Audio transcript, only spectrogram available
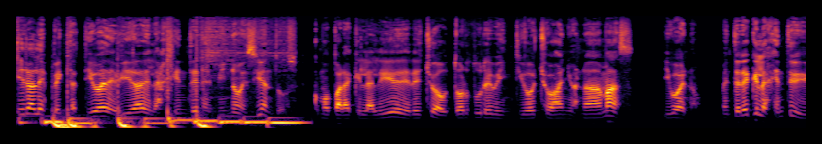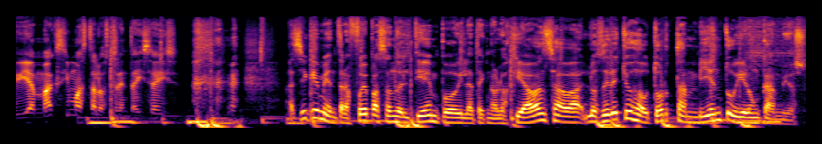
era la expectativa de vida de la gente en el 1900, como para que la ley de derecho de autor dure 28 años nada más. Y bueno, me enteré que la gente vivía máximo hasta los 36. Así que mientras fue pasando el tiempo y la tecnología avanzaba, los derechos de autor también tuvieron cambios.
